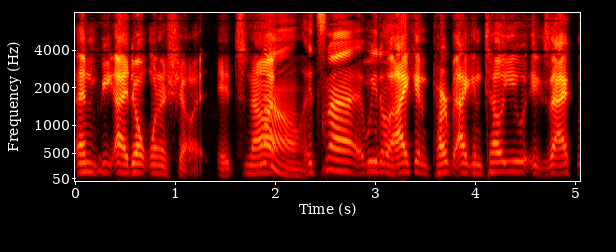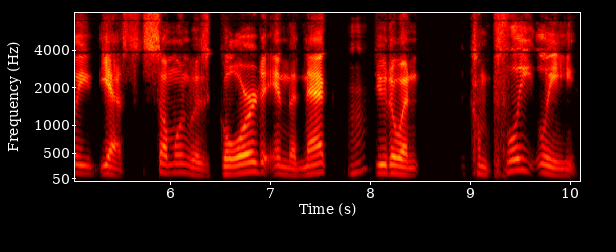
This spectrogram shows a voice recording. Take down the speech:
and we I don't want to show it. It's not no, it's not. We don't. I can perp- I can tell you exactly yes, someone was gored in the neck Mhm. due to an completely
